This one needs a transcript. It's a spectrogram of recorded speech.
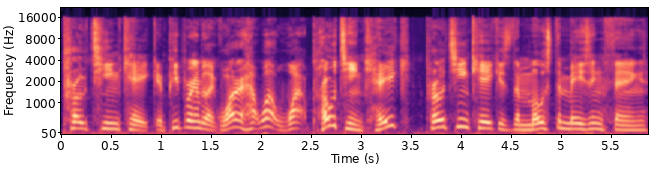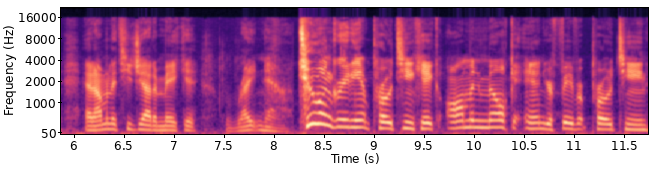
protein cake, and people are gonna be like, "What? Are, what? What? Protein cake?" Protein cake is the most amazing thing, and I'm gonna teach you how to make it right now. Two ingredient protein cake, almond milk, and your favorite protein.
